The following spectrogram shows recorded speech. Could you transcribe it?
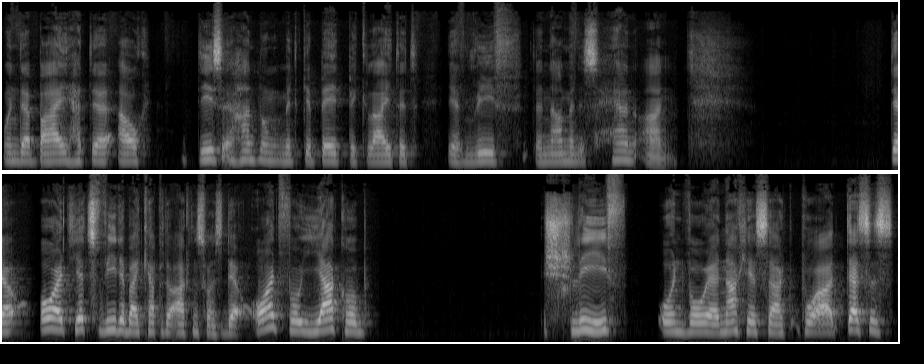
und dabei hat er auch diese Handlung mit Gebet begleitet. Er rief den Namen des Herrn an. Der Ort, jetzt wieder bei Kapitel 28, der Ort, wo Jakob schlief und wo er nachher sagt, boah, das ist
